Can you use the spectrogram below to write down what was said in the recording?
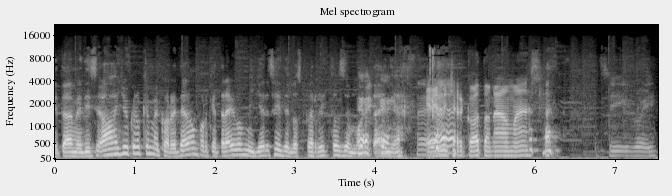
Y todavía me dice, ay, yo creo que me corretearon porque traigo mi jersey de los perritos de montaña. Era mi charcoto nada más. Sí, güey.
